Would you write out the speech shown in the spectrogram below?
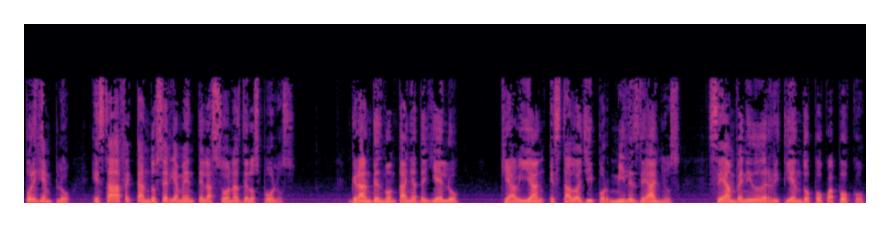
Por ejemplo, está afectando seriamente las zonas de los polos. Grandes montañas de hielo que habían estado allí por miles de años se han venido derritiendo poco a poco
